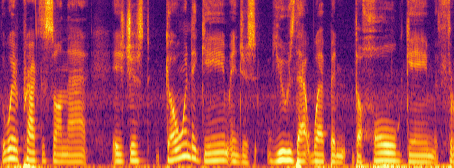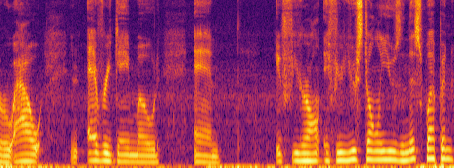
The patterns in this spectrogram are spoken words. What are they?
the way to practice on that is just go into game and just use that weapon the whole game throughout in every game mode and if you're all, if you're used to only using this weapon,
